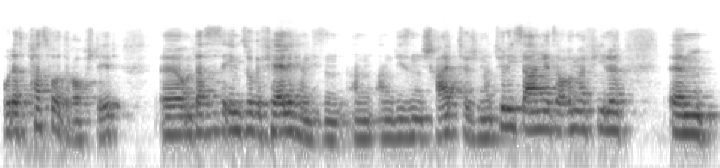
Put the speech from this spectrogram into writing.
wo das Passwort draufsteht. Äh, und das ist eben so gefährlich an diesen, an, an diesen Schreibtischen. Natürlich sagen jetzt auch immer viele, ähm,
